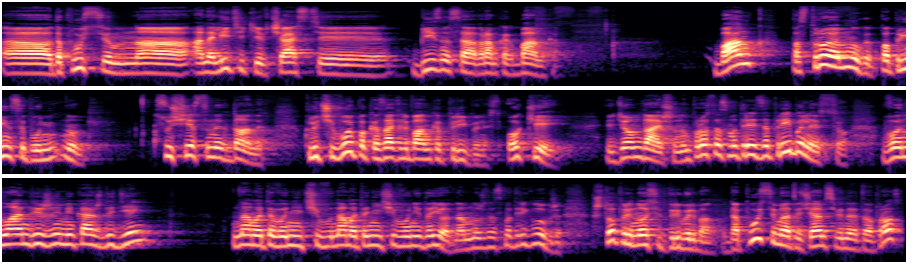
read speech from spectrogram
э, допустим, на аналитике в части бизнеса в рамках банка. Банк построен ну, как по принципу ну, существенных данных. Ключевой показатель банка прибыльность. Окей, идем дальше. Ну, просто смотреть за прибыльностью в онлайн режиме каждый день нам, этого ничего, нам это ничего не дает. Нам нужно смотреть глубже. Что приносит прибыль банку? Допустим, мы отвечаем себе на этот вопрос.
